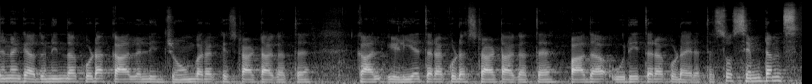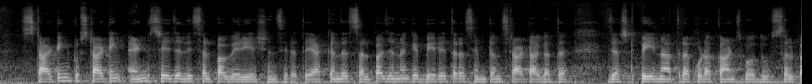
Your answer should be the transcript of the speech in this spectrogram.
ಜನಕ್ಕೆ ಅದರಿಂದ ಕೂಡ ಕಾಲಲ್ಲಿ ಜೋಮ್ ಬರೋಕ್ಕೆ ಸ್ಟಾರ್ಟ್ ಆಗುತ್ತೆ. ಕಾಲು ಇಳಿಯೋ ಥರ ಕೂಡ ಸ್ಟಾರ್ಟ್ ಆಗುತ್ತೆ, ಪಾದ ಉರಿ ಥರ ಕೂಡ ಇರುತ್ತೆ. So symptoms starting to starting end ಸ್ಟೇಜಲ್ಲಿ ಸ್ವಲ್ಪ ವೇರಿಯೇಷನ್ಸ್ ಇರುತ್ತೆ. ಯಾಕಂದರೆ ಸ್ವಲ್ಪ ಜನಕ್ಕೆ ಬೇರೆ ಥರ ಸಿಮ್ಟಮ್ಸ್ ಸ್ಟಾರ್ಟ್ ಆಗುತ್ತೆ. ಜಸ್ಟ್ ಪೇನ್ ಆ ಥರ ಕೂಡ ಕಾಣಿಸ್ಬೋದು. ಸ್ವಲ್ಪ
